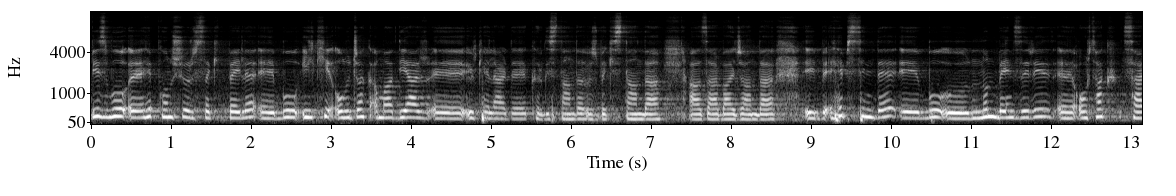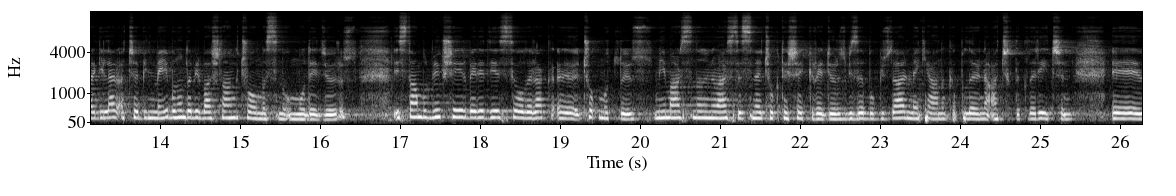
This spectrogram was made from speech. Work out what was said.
Biz bu e, hep konuşuyoruz Sakit Bey'le. E, bu ilki olacak ama diğer e, ülkelerde, Kırgızistan'da, Özbekistan'da, Azerbaycan'da e, hepsinde e, bunun benzeri e, ortak sergiler açabilmeyi, bunun da bir başlangıç olmasını umut ediyoruz. İstanbul Büyükşehir Belediyesi olarak e, çok mutluyuz. Mimar Sinan Üniversitesi'ne çok teşekkür ediyoruz. Bize bu güzel mekanın kapılarını açtıkları için. E,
